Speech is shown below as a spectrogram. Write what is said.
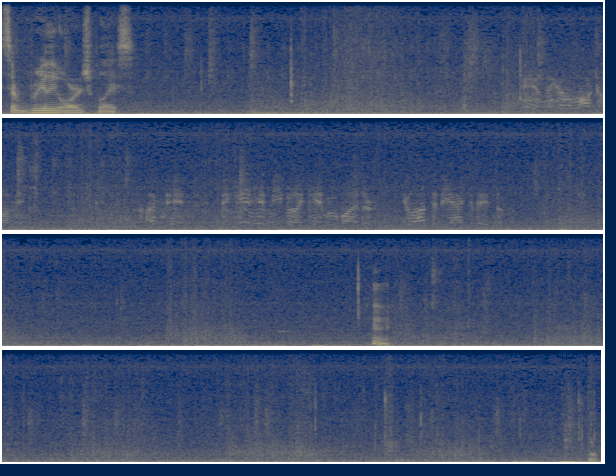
It's a really orange place. Damn, they got a lock on me. I'm pinned. They can't hit me, but I can't move either. You'll have to deactivate them. Hmm. Nope.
